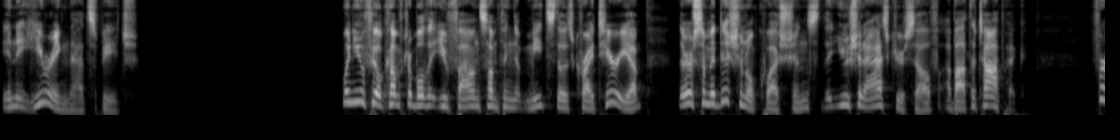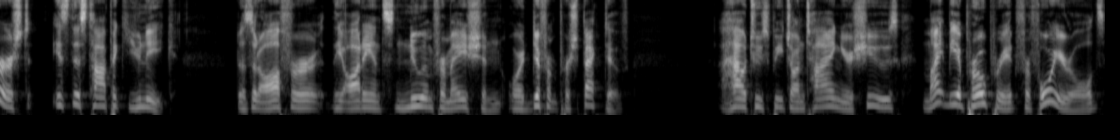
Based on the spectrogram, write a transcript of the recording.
in hearing that speech. When you feel comfortable that you've found something that meets those criteria, there are some additional questions that you should ask yourself about the topic. First, is this topic unique? Does it offer the audience new information or a different perspective? A how to speech on tying your shoes might be appropriate for four year olds,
